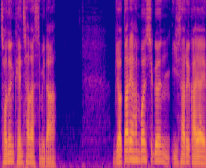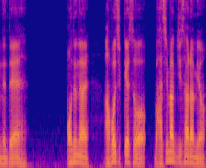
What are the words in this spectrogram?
저는 괜찮았습니다. 몇 달에 한 번씩은 이사를 가야 했는데 어느 날 아버지께서 마지막 이사라며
